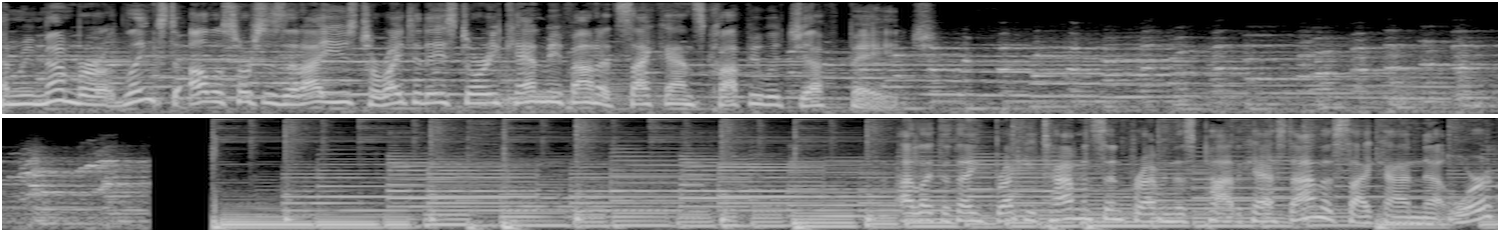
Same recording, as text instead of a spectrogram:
And remember, links to all the sources that I used to write today's story can be found at CSICON's Coffee with Jeff page. I'd like to thank Brecky Tomlinson for having this podcast on the SciCon Network.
